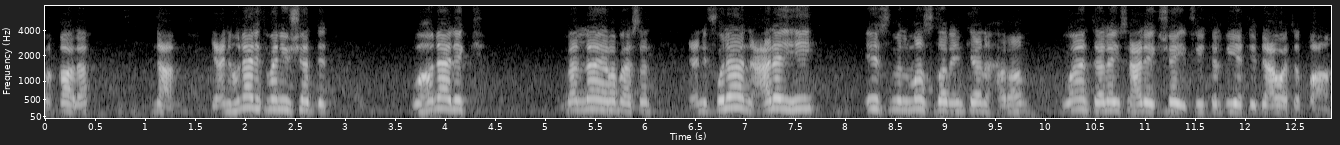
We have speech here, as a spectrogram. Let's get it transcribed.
فقال نعم. يعني هنالك من يشدد وهنالك من لا يرى بأسا. يعني فلان عليه اسم المصدر إن كان حرام وأنت ليس عليك شيء في تلبية دعوة الطعام.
